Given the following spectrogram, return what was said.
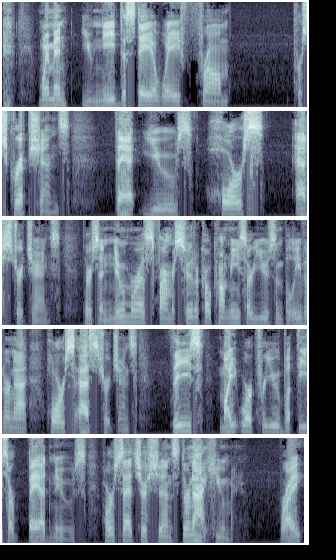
women, you need to stay away from prescriptions that use horse estrogens. There's a numerous pharmaceutical companies are using, believe it or not, horse estrogens. These might work for you, but these are bad news. Horse estrogens, they're not human, right?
